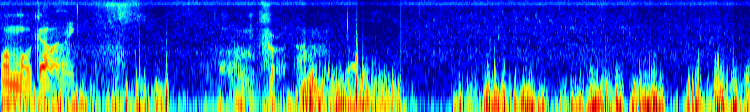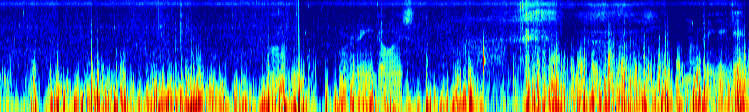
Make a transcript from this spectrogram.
One more go, I think. We're in, guys. Not big again.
